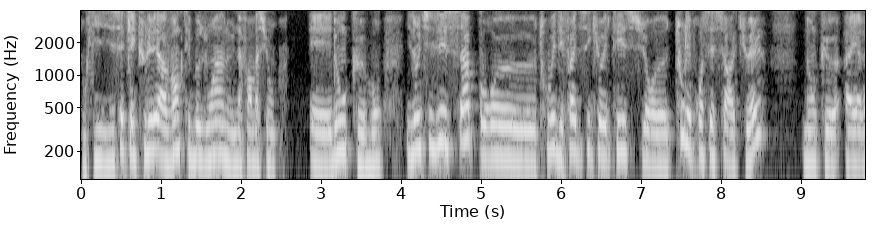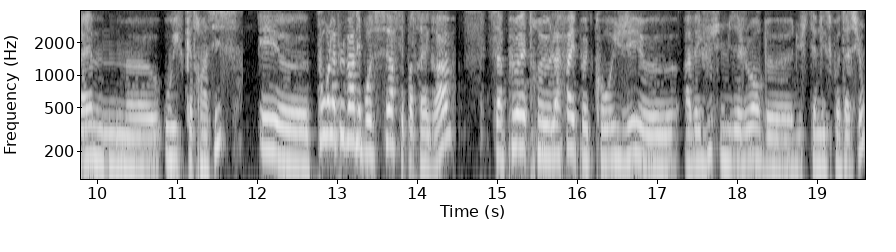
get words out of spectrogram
Donc ils essaient de calculer avant que tu aies besoin d'une information. Et donc, euh, bon, ils ont utilisé ça pour euh, trouver des failles de sécurité sur euh, tous les processeurs actuels, donc euh, ARM euh, ou x86. Et euh, pour la plupart des processeurs, c'est pas très grave. Ça peut être, euh, la faille peut être corrigée euh, avec juste une mise à jour de- du système d'exploitation.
